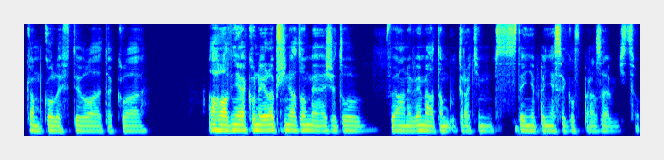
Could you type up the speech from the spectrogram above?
kamkoliv, ty vole, takhle. A hlavně jako nejlepší na tom je, že to, já nevím, já tam utratím stejně peněz jako v Praze, víš co.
